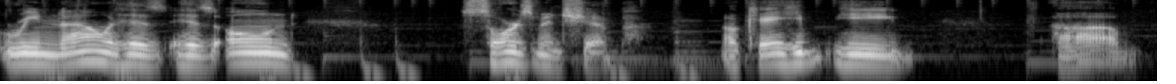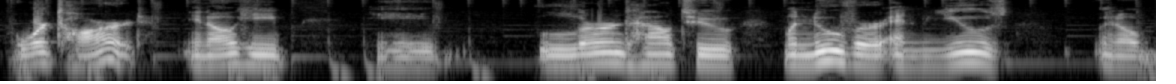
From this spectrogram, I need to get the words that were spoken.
renowned his his own swordsmanship. Okay, he he uh, worked hard. You know, he he learned how to maneuver and use you know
